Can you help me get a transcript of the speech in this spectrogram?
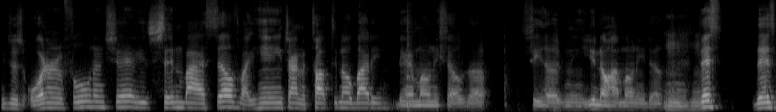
He's just ordering food and shit. He's sitting by himself, like he ain't trying to talk to nobody." Then Moni shows up. She hugged me. You know how Moni do. Mhm. This this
